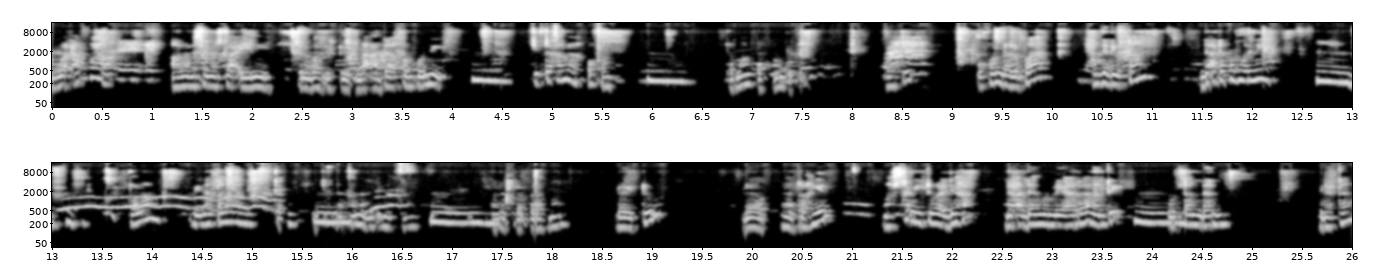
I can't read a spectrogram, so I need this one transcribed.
buat apa alam semesta ini seluas itu nggak ada penghuni Hmm. ciptakanlah pohon Hmm. sama pohon gitu nanti pohon udah lebat menjadi hutan nggak ada penghuni Hmm. tolong binatangnya diciptakan diciptakan ada binatang Hmm. ada berapa udah itu udah nah terakhir masa itu aja nggak ada yang memelihara nanti Hmm. hutan dan binatang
